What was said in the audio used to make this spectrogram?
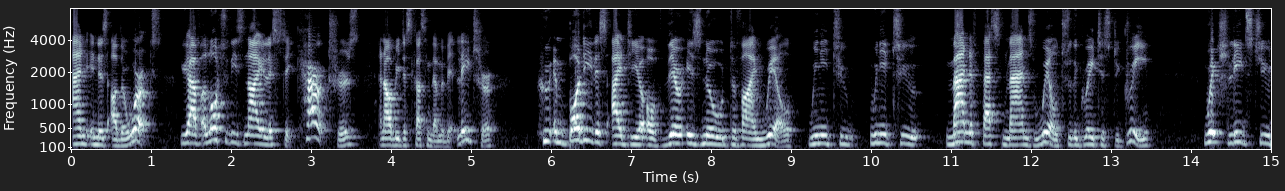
and in his other works. You have a lot of these nihilistic characters, and I'll be discussing them a bit later, who embody this idea of there is no divine will. We need to we need to manifest man's will to the greatest degree, which leads to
